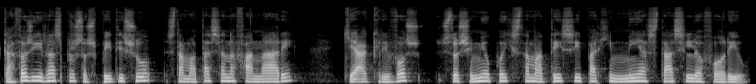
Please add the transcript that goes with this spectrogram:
Καθώς γυρνάς προς το σπίτι σου, σταματάς σε ένα φανάρι και ακριβώς στο σημείο που έχεις σταματήσει υπάρχει μία στάση λεωφορείου.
